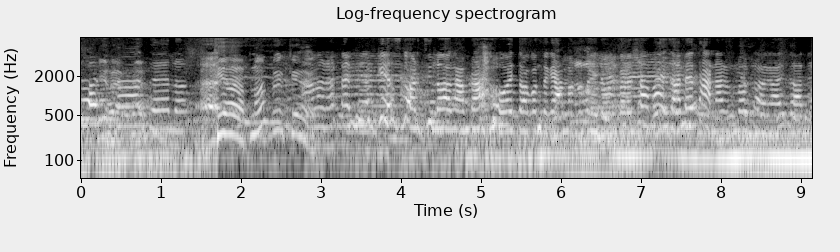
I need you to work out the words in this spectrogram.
জড়িত ছিল কে হয় আপনার? আমার একটা কেস করছিল আমরা ওই তখন থেকে করে সবাই জানে থানার লোক সবাই জানে।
